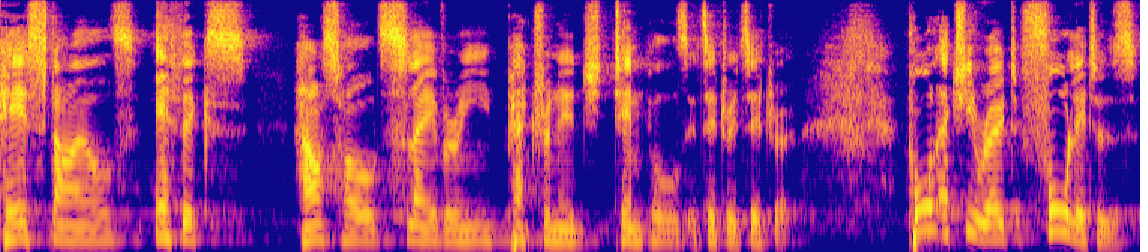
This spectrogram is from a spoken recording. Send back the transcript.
hairstyles, ethics, households, slavery, patronage, temples, etc., etc. Paul actually wrote four letters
